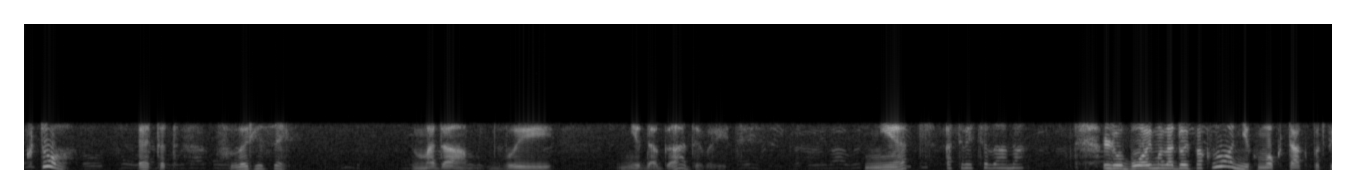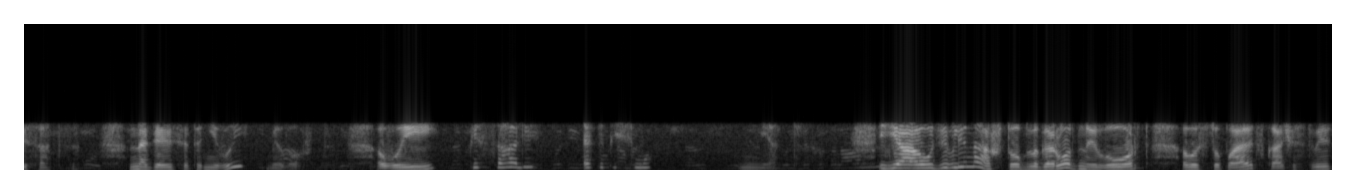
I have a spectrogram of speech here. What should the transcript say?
«Кто этот Флоризель?» «Мадам, вы не догадываетесь?» «Нет», — ответила она. «Любой молодой поклонник мог так подписаться. Надеюсь, это не вы, милорд? Вы писали это письмо?» «Нет». «Я удивлена, что благородный лорд выступает в качестве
